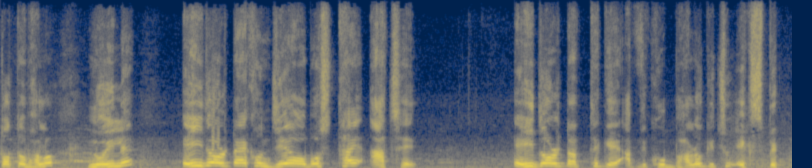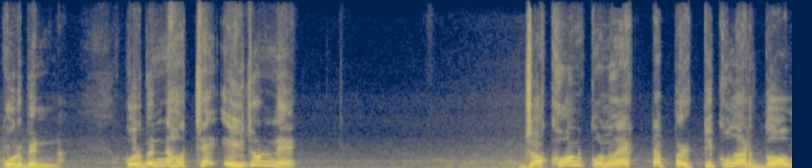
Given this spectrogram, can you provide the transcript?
তত ভালো। নইলে এই দলটা এখন যে অবস্থায় আছে, এই দলটার থেকে আপনি খুব ভালো কিছু এক্সপেক্ট করবেন না। করবেন না হচ্ছে এই জন্যে যখন কোনো একটা পার্টিকুলার দল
